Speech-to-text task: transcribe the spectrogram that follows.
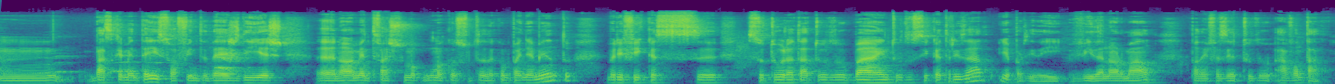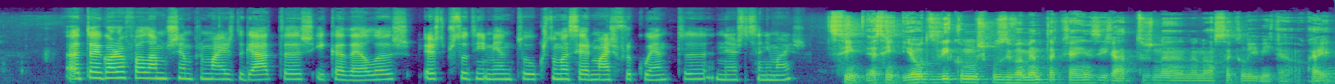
Um, basicamente é isso, ao fim de 10 dias, uh, normalmente faz-se uma, uma, consulta de acompanhamento, verifica-se se a sutura está tudo bem, tudo cicatrizado e a partir daí, vida normal, podem fazer tudo à vontade. Até agora falamos sempre mais de gatas e cadelas. Este procedimento costuma ser mais frequente nestes animais? Sim, é assim, eu dedico-me exclusivamente a cães e gatos na, na nossa clínica, ok?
